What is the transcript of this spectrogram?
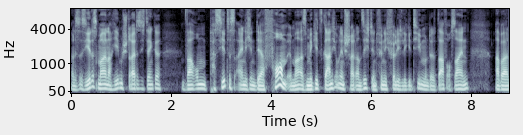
und es ist jedes Mal nach jedem Streit, dass ich denke, warum passiert es eigentlich in der Form immer? Also mir geht es gar nicht um den Streit an sich, den finde ich völlig legitim und der darf auch sein. Aber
